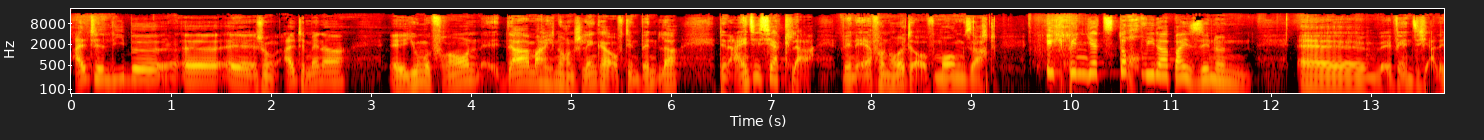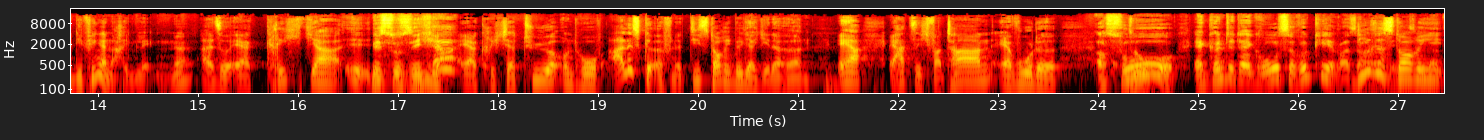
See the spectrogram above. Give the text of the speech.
Alte Liebe, ja. äh, äh, schon, alte Männer. Äh, junge Frauen, da mache ich noch einen Schlenker auf den Wendler. Denn eins ist ja klar, wenn er von heute auf morgen sagt, ich bin jetzt doch wieder bei Sinnen, äh, werden sich alle die Finger nach ihm lecken. Ne? Also er kriegt ja. Äh, Bist du sicher? Ja, er kriegt ja Tür und Hof, alles geöffnet. Die Story will ja jeder hören. Er, er hat sich vertan, er wurde. Ach so, so. er könnte der große Rückkehrer sein. Diese Story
